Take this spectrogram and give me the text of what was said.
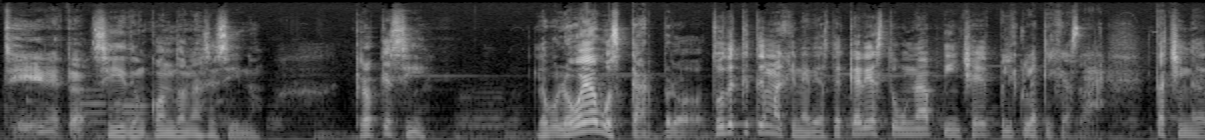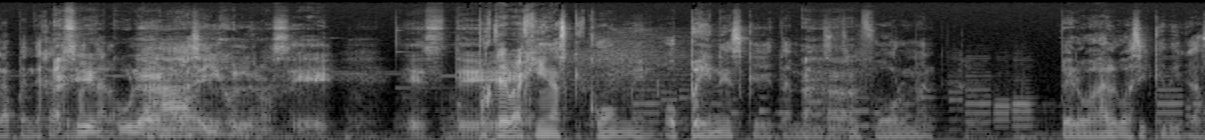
Sí, neta. Sí, de un condón asesino. Creo que sí. Lo, lo voy a buscar, pero ¿tú de qué te imaginarías? ¿De qué harías tú una pinche película que dijeras, ah, esta chingadera pendeja que Así bien mataron"? cura, Ajá, no, sí. híjole, no sé. Este. Porque hay vaginas que comen, o penes que también se transforman. Pero algo así que digas,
